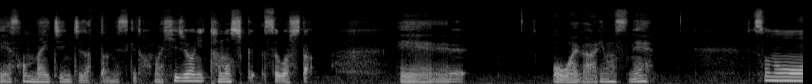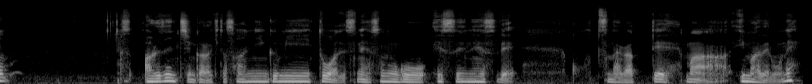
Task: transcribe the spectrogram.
えー、そんな一日だったんですけど、まあ、非常に楽しく過ごした、えー、覚えがありますね。その、アルゼンチンから来た3人組とはですね、その後 SNS でこう繋がって、まあ今でもね、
